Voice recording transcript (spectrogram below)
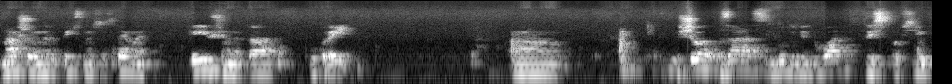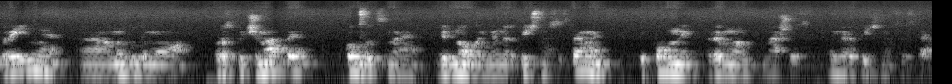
нашої енергетичної системи Київщини та України. Що зараз буде відбуватись по всій Україні, ми будемо розпочинати комплексне відновлення енергетичної системи і повний ремонт нашої енергетичної системи.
